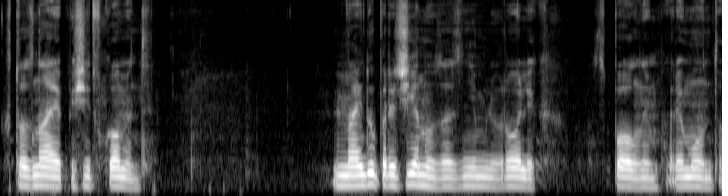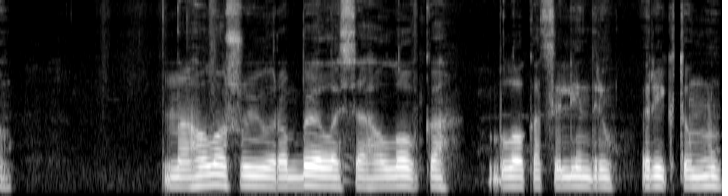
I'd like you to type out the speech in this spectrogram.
Хто знає, пишіть в комент. Найду причину, зазнімлю ролик з повним ремонтом. Наголошую, робилася головка блока циліндрів рік тому.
